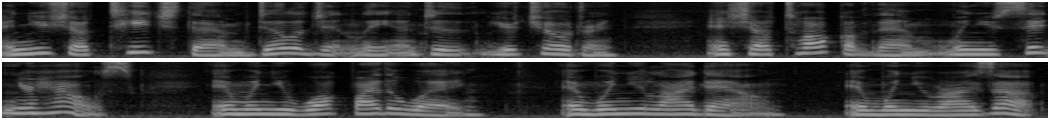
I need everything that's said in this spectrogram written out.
and you shall teach them diligently unto your children, and shall talk of them when you sit in your house, and when you walk by the way, and when you lie down, and when you rise up.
